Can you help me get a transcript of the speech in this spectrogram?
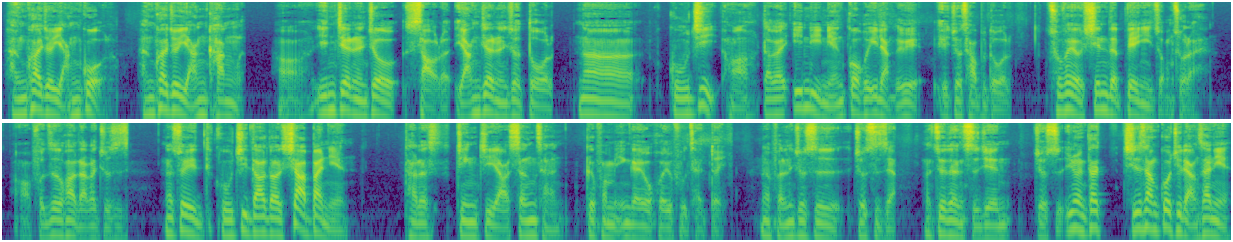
很快就阳过了，很快就阳康了。哦，阴间人就少了，阳间人就多了。那估计哈，大概阴历年过后一两个月也就差不多了。除非有新的变异种出来，哦，否则的话大概就是。那所以估计到到下半年，它的经济啊、生产各方面应该有恢复才对。那反正就是就是这样。那这段时间就是因为它其实上过去两三年，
